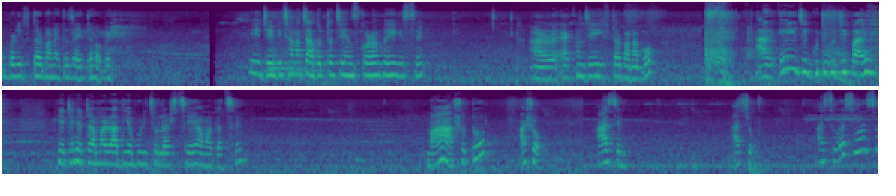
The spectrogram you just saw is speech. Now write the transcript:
আবার ইফতার বানাইতে যাইতে হবে। এই যে বিছানা চাদরটা চেঞ্জ করা হয়ে গেছে, আর এখন যে ইফতার বানাবো আর এই যে গুটি গুটি পায়ে হেঁটে হেঁটে আমার রাদিয়া বুড়ি চলে আসছে আমার কাছে। মা আসো তো। আসো। আসেন আসো। আসো আসো আসো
